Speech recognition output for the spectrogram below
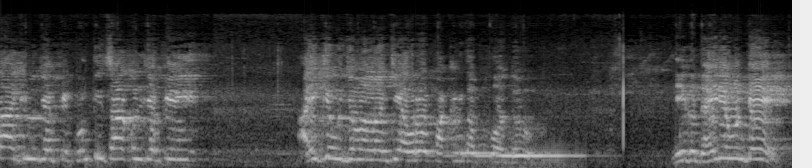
చాకులు చెప్పి కుంటి చాకులు చెప్పి ఐక్య ఉద్యమంలోంచి ఎవరో పక్కకు తప్పుకోవద్దు. నీకు ధైర్యం ఉంటే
